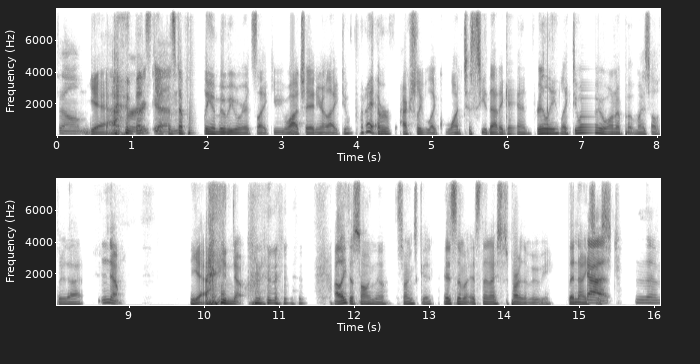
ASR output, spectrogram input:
film. yeah, that's yeah, that's definitely a movie where it's like you watch it and you're like, do would I ever actually like want to see that again? Really? Like, do I want to put myself through that? No. Yeah, no. I like the song though. The song's good. It's the it's the nicest part of the movie. The nicest. The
